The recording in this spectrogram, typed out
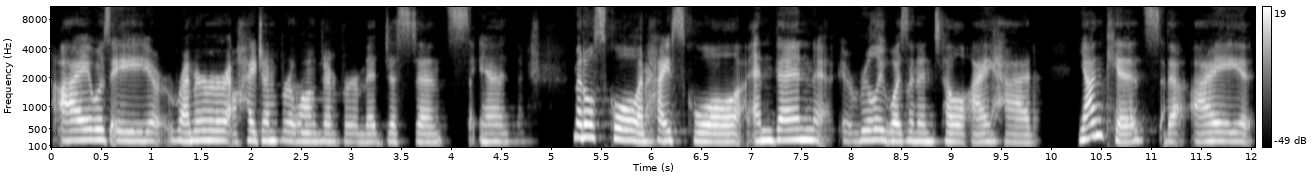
I was a runner, a high jumper, long jumper, mid distance in middle school and high school. And then it really wasn't until I had young kids that I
